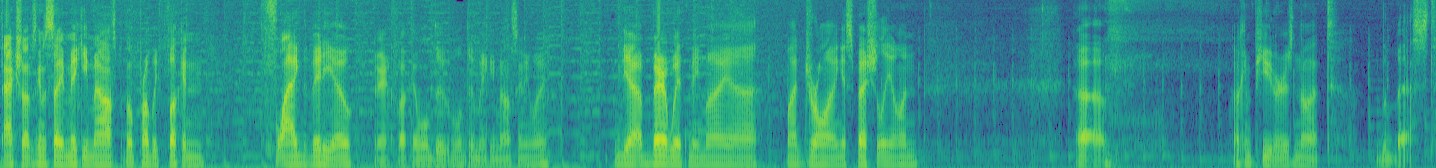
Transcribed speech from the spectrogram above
actually I was gonna say Mickey Mouse, but they'll probably fucking flag the video. Yeah, fuck it, we'll do we'll do Mickey Mouse anyway. Yeah, bear with me, my uh my drawing, especially on uh, a computer, is not the best.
